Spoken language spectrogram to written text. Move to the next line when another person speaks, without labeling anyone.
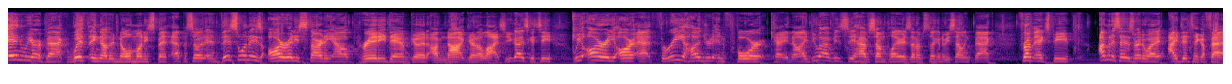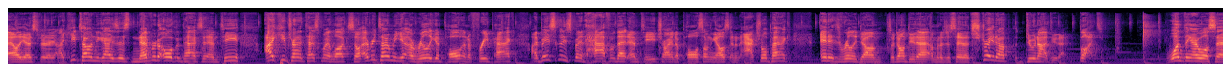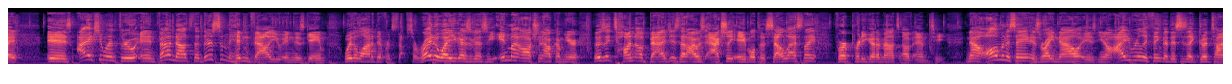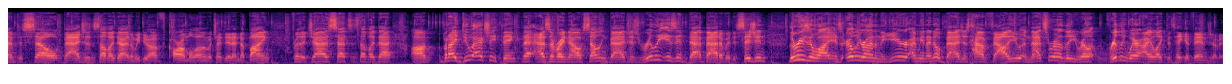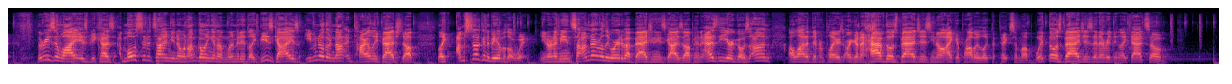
And we are back with another No Money Spent episode. And this one is already starting out pretty damn good. I'm not gonna lie. So you guys can see we already are at 304k. Now I do obviously have some players that I'm still gonna be selling back from XP. I'm to say this right away. I did take a fat L yesterday. I keep telling you guys this, never to open packs at MT. I keep trying to test my luck. So every time we get a really good pull and a free pack, I basically spend half of that MT trying to pull something else in an actual pack. And it's really dumb. So don't do that. I'm going to just say that straight up. Do not do that. But one thing I will say is I actually went through and found out that there's some hidden value in this game with a lot of different stuff. So right away, you guys are to see in my auction outcome here, there's a ton of badges that I was actually able to sell last night for pretty good amounts of MT. Now, all I'm going to say is right now is, you know, I really think that this is a good time to sell badges and stuff like that. And then we do have Karl Malone, which I did end up buying for the Jazz sets and stuff like that. Um, but I do actually think that as of right now, selling badges really isn't that bad of a decision. The reason why is earlier on in the year, I mean, I know badges have value, and that's really, really where I like to take advantage of it. The reason why is because most of the time, you know, when I'm going in unlimited, like these guys, even though they're not entirely badged up, like I'm still going to be able to win. You know what I mean? So I'm not really worried about badging these guys up. And as the year goes on, a lot of different players are going to have those badges. You know, I could probably look to pick some up with those badges and everything like that. So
